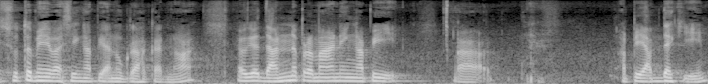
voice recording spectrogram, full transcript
සුතමේ වශයෙන් අපි අනුග්‍රහ කරනවා. ඒ වගේ දන්න ප්‍රමාණයෙන් අපි අපේ අත්දැකීම්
